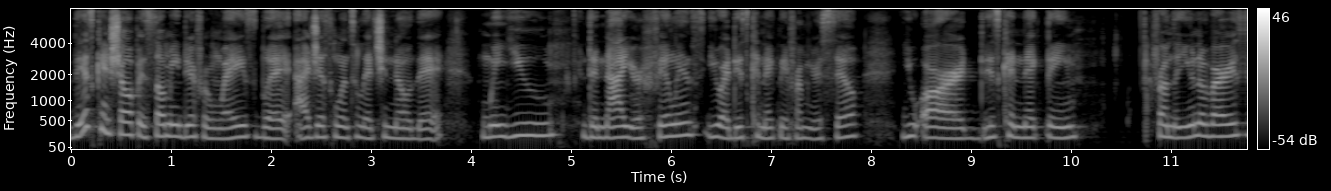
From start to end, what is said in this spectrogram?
this can show up in so many different ways, but I just want to let you know that when you deny your feelings, you are disconnecting from yourself. You are disconnecting from the universe.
